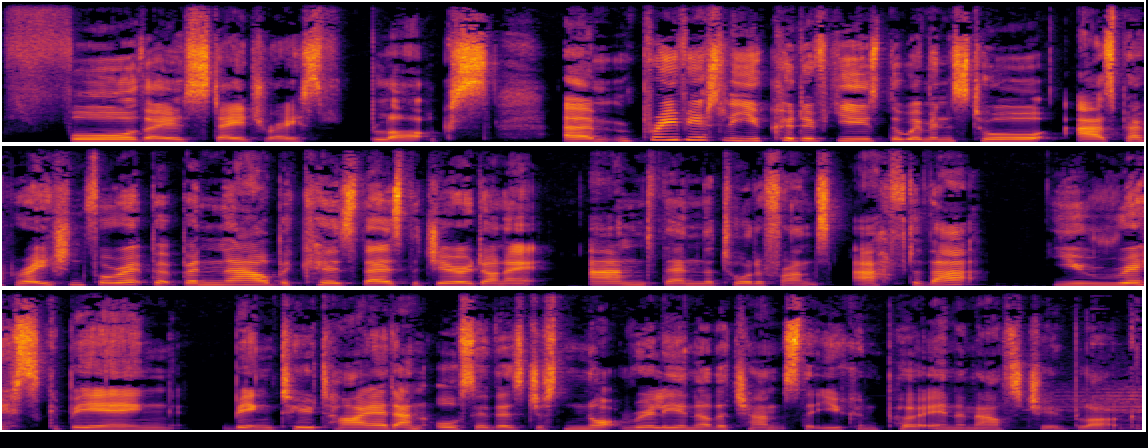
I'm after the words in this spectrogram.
for those stage race blocks. Um, previously, you could have used the women's tour as preparation for it, but but now because there's the Giro and then the Tour de France after that, you risk being being too tired, and also there's just not really another chance that you can put in an altitude block.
